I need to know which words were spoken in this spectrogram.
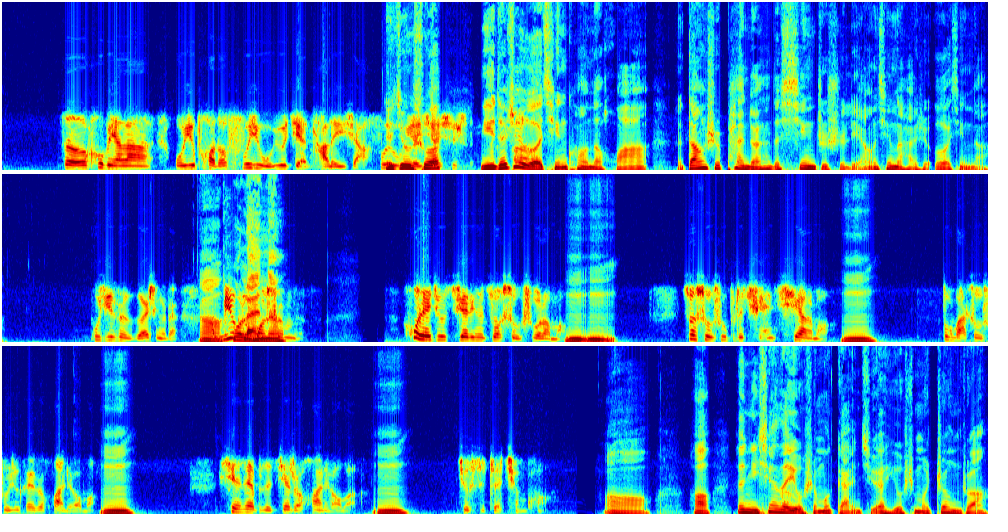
这后边呢，我又跑到妇幼又检查了一下。也就是说，你的这个情况的话，当时判断它的性质是良性的还是恶性的？估计是恶性的。啊。后来呢？后来就决定做手术了嘛。嗯嗯。做手术不是全切了吗？嗯，动把手术就开始化疗嘛。嗯，现在不是接着化疗嘛？嗯，就是这情况。哦，好，那你现在有什么感觉？有什么症状？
